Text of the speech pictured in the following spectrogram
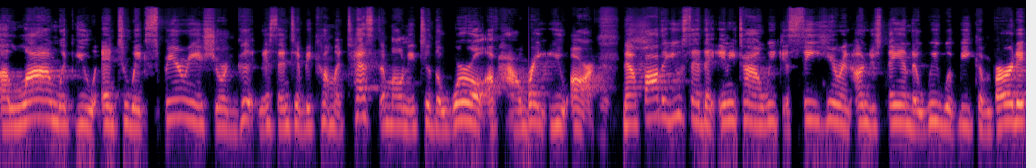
align with you and to experience your goodness and to become a testimony to the world of how great you are. Now, Father, you said that anytime we could see, hear, and understand that we would be converted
